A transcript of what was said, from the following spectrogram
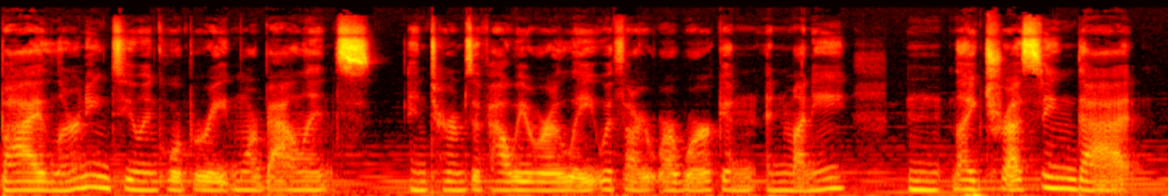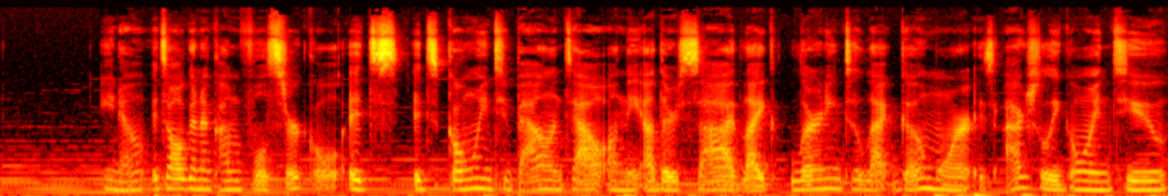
by learning to incorporate more balance in terms of how we relate with our, our work and, and money and like trusting that you know it's all going to come full circle. It's it's going to balance out on the other side. Like learning to let go more is actually going to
